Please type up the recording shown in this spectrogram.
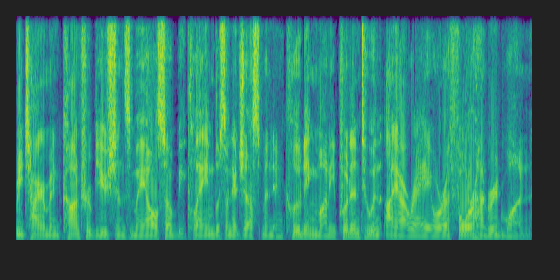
Retirement contributions may also be claimed as an adjustment including money put into an IRA or a 401.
